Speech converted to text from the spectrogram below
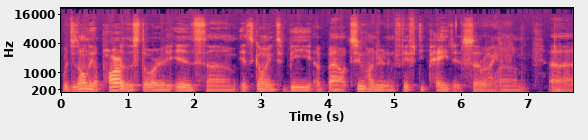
which is only a part of the story, is um, it's going to be about 250 pages. So, right. um, uh,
